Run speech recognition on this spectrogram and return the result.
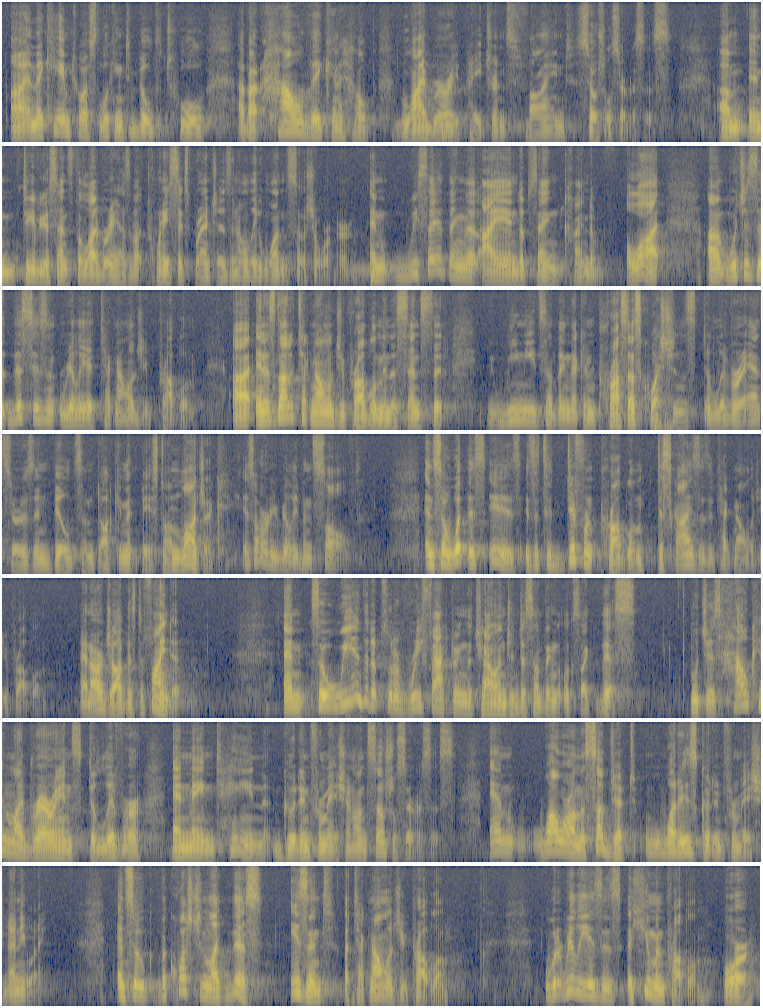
Uh, and they came to us looking to build a tool about how they can help library patrons find social services. Um, and to give you a sense, the library has about 26 branches and only one social worker. And we say a thing that I end up saying kind of a lot, um, which is that this isn't really a technology problem. Uh, and it's not a technology problem in the sense that we need something that can process questions, deliver answers, and build some document based on logic. It's already really been solved. And so what this is, is it's a different problem disguised as a technology problem. And our job is to find it. And so we ended up sort of refactoring the challenge into something that looks like this which is how can librarians deliver and maintain good information on social services? And while we're on the subject, what is good information anyway? And so the question like this isn't a technology problem. What it really is is a human problem, or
